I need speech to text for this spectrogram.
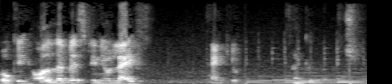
Okay. All the best in your life. Thank you. Thank you very much.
